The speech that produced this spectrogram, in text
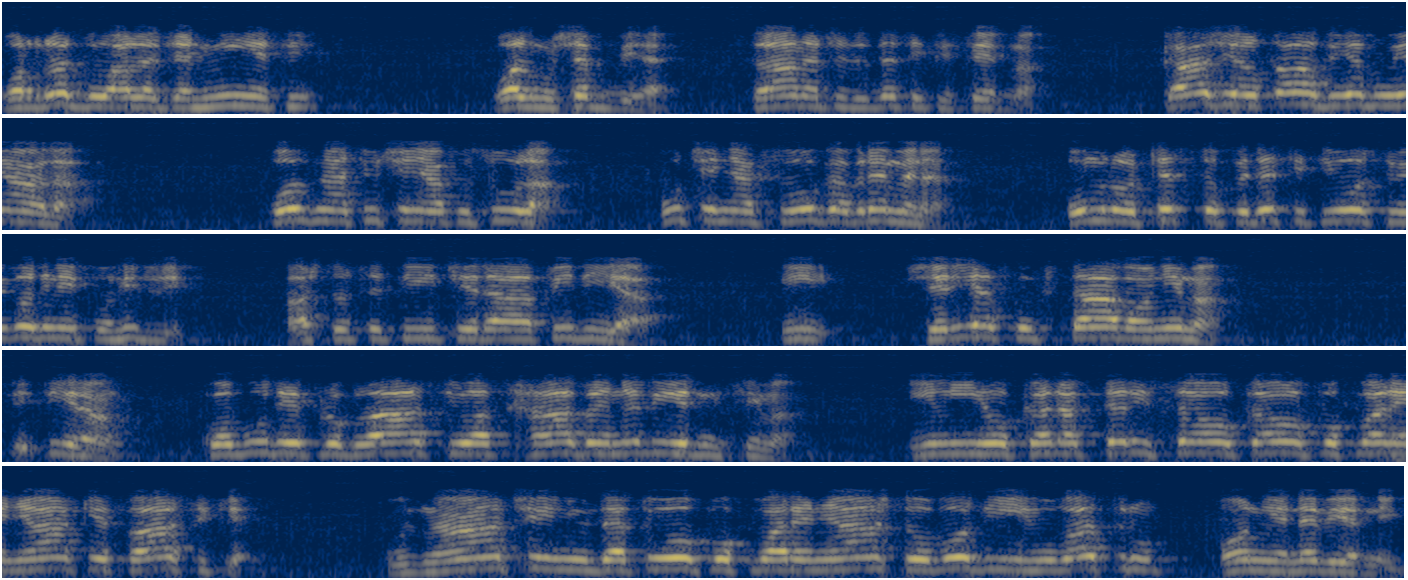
wal radu ala džanijeti wal mushabbiha. Strana 47. Kaže Al-Qadi Ebu Ja'la, poznat učenjak usula, učenjak svoga vremena, umro 458. godine po hijri. A što se tiče Rafidija i šerijatskog stava o njima, citiram, ko bude proglasio ashabe nevjernicima ili ih okarakterisao kao pokvarenjake fasike, u značenju da to pokvarenjaštvo vodi ih u vatru, on je nevjernik.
